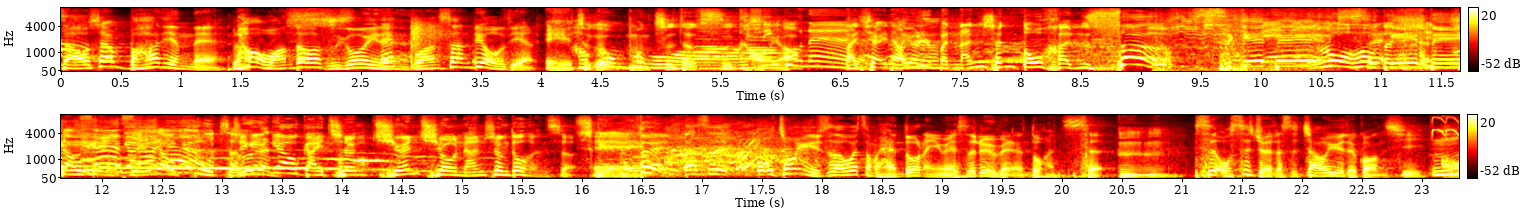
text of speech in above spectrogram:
早上八点呢，然后玩到すごいね哎晚上六点。哎，这个我们值得思考呀。辛苦呢来下一条，日本男生都很色，死给杯，落后的教育也要负责这个任。要改成全球男生都很色。哎对，但是我终于知道为什么很多人以为是日本人都很色。嗯嗯， 是，我是觉得是教育的关系。哦，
